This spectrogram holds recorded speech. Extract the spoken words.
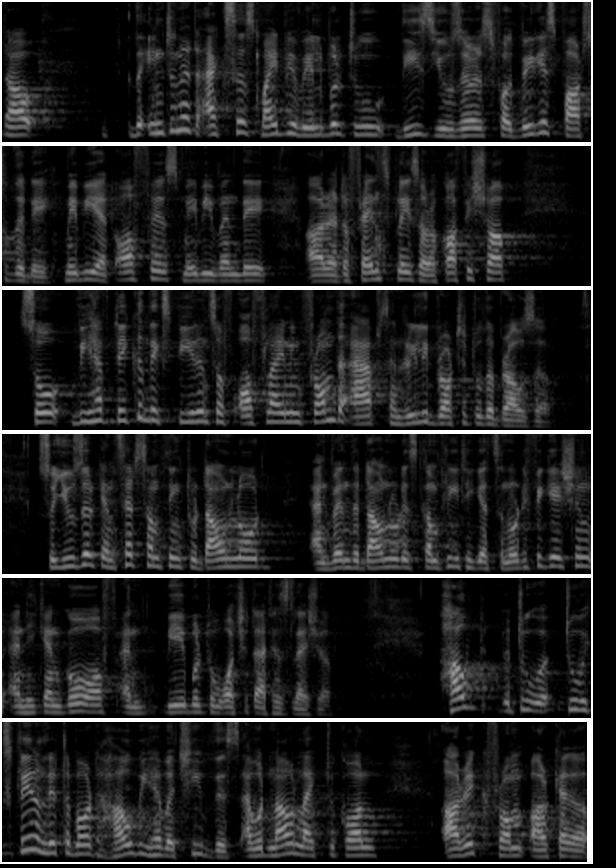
Now, the internet access might be available to these users for various parts of the day, maybe at office, maybe when they are at a friend's place or a coffee shop. So we have taken the experience of offlining from the apps and really brought it to the browser. So user can set something to download, and when the download is complete, he gets a notification, and he can go off and be able to watch it at his leisure. How, to, to explain a little about how we have achieved this, I would now like to call Arik from our,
